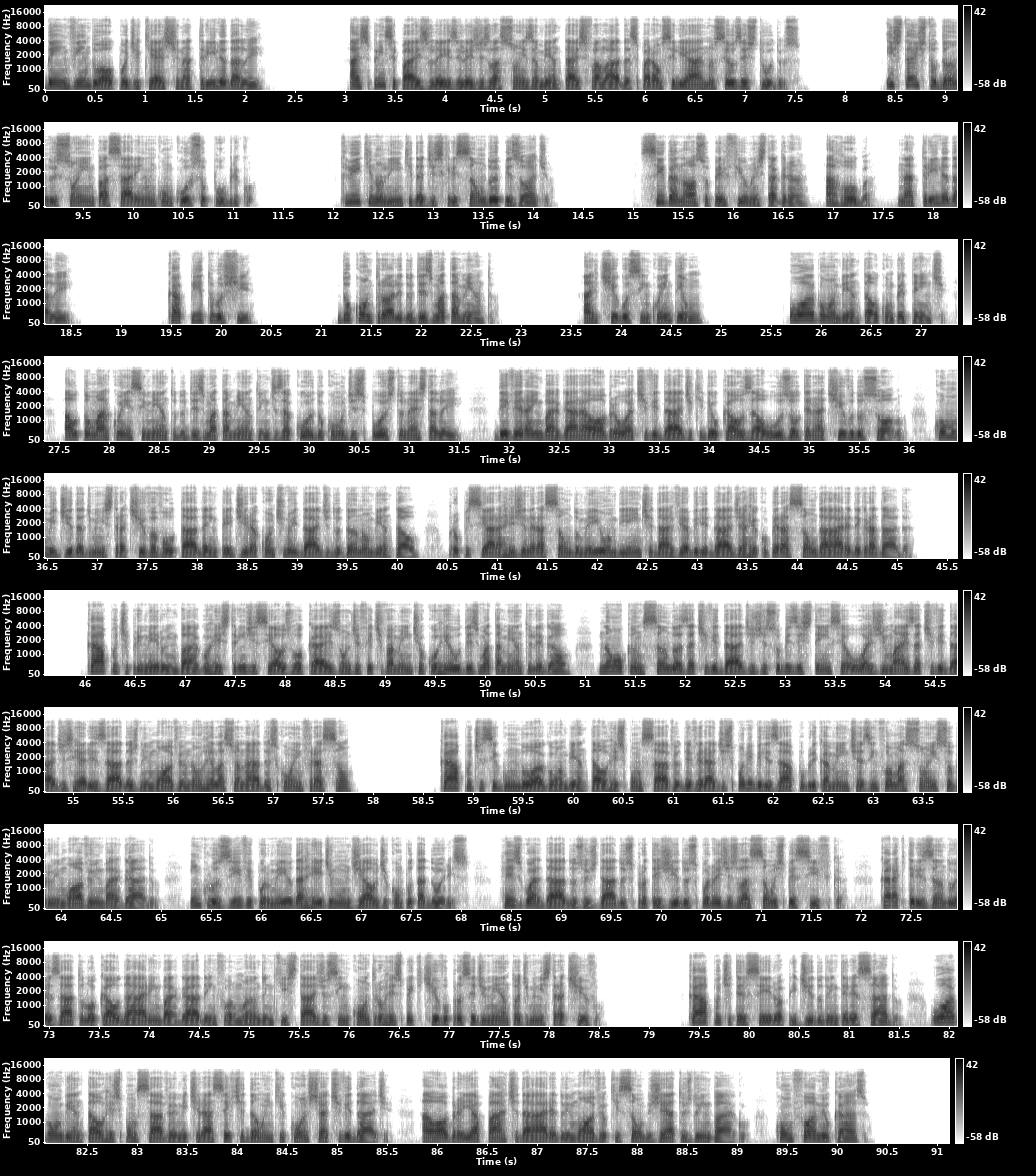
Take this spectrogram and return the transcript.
Bem-vindo ao podcast Na Trilha da Lei. As principais leis e legislações ambientais faladas para auxiliar nos seus estudos. Está estudando e sonha em passar em um concurso público? Clique no link da descrição do episódio. Siga nosso perfil no Instagram, arroba, na trilha da lei. Capítulo X. Do controle do desmatamento. Artigo 51. O órgão ambiental competente, ao tomar conhecimento do desmatamento em desacordo com o disposto nesta lei, deverá embargar a obra ou atividade que deu causa ao uso alternativo do solo, como medida administrativa voltada a impedir a continuidade do dano ambiental, propiciar a regeneração do meio ambiente e dar viabilidade à recuperação da área degradada. Caput primeiro embargo restringe-se aos locais onde efetivamente ocorreu o desmatamento ilegal, não alcançando as atividades de subsistência ou as demais atividades realizadas no imóvel não relacionadas com a infração. Caput segundo órgão ambiental responsável deverá disponibilizar publicamente as informações sobre o imóvel embargado, inclusive por meio da rede mundial de computadores, resguardados os dados protegidos por legislação específica, caracterizando o exato local da área embargada e informando em que estágio se encontra o respectivo procedimento administrativo. Caput terceiro a pedido do interessado, o órgão ambiental responsável emitirá certidão em que conste a atividade, a obra e a parte da área do imóvel que são objetos do embargo, conforme o caso.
